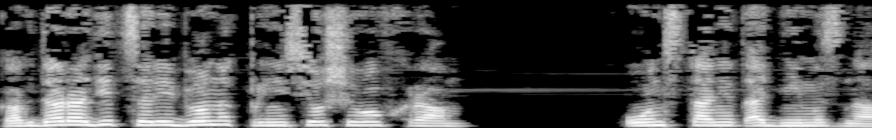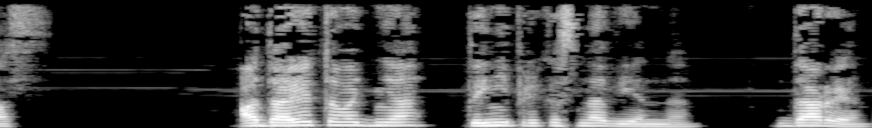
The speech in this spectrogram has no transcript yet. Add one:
Когда родится ребенок, принесешь его в храм. Он станет одним из нас. А до этого дня ты неприкосновенна. Даре.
